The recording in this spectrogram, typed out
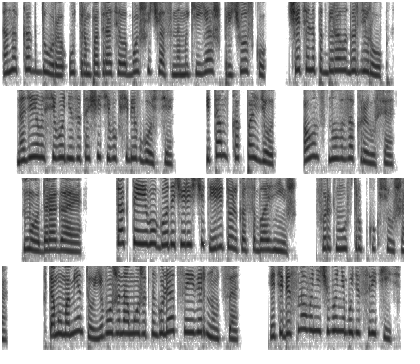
Она, как дура, утром потратила больше часа на макияж, прическу, тщательно подбирала гардероб, надеялась сегодня затащить его к себе в гости. И там как пойдет, а он снова закрылся. «О, дорогая, так ты его года через четыре только соблазнишь», — фыркнул в трубку Ксюша. «К тому моменту его жена может нагуляться и вернуться, и тебе снова ничего не будет светить.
